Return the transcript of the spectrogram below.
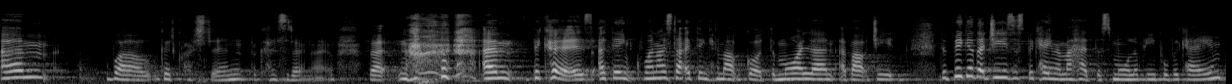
Um, well, good question, because I don't know. But um, because I think when I started thinking about God, the more I learned about Jesus, the bigger that Jesus became in my head, the smaller people became.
